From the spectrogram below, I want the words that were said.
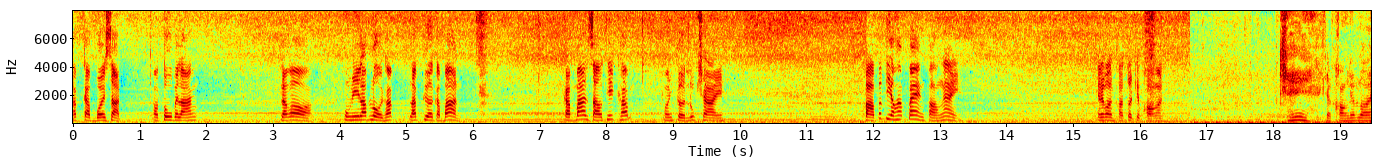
ครับกลับบริษัท เอาตู้ไปล้าง แล้วก็พรุ่งนี้รับโหลดครับ รับเกลือกลับบ้าน กลับบ้านเสาร์อาทิตย์ครับ วันเกิดลูกชาย เป่าแป๊บเดียวครับแป้งเป่าง่ายเดี๋ยวก่อนขอตรวจเก็บของก่อนโอเคเก็บของเรียบร้อย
